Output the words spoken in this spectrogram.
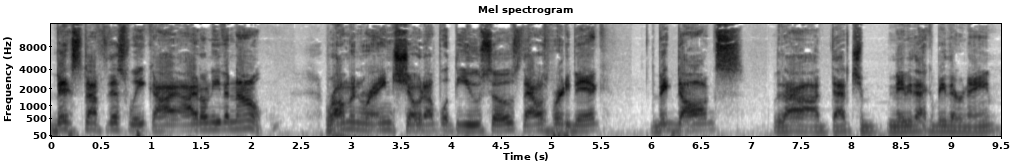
Big stuff this week, I, I don't even know. Roman Reigns showed up with the Usos. That was pretty big. The big dogs. Uh, that should, maybe that could be their name.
